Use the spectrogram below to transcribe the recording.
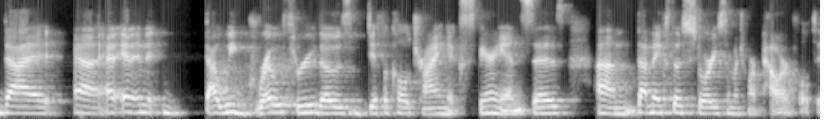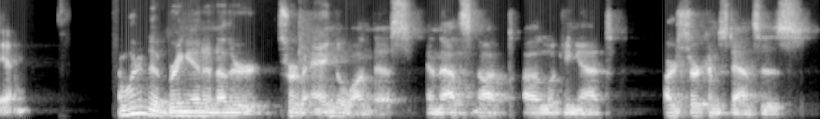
that, uh, and, and that we grow through those difficult, trying experiences. Um, that makes those stories so much more powerful too. I wanted to bring in another sort of angle on this, and that's not uh, looking at our circumstances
